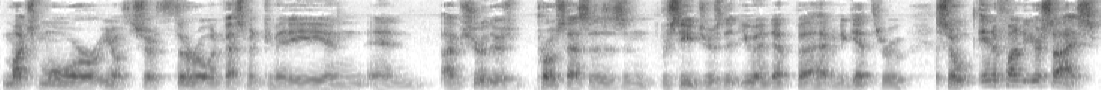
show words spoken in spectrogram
much more, you know, sort of thorough investment committee, and and I'm sure there's processes and procedures that you end up uh, having to get through. So, in a fund of your size,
